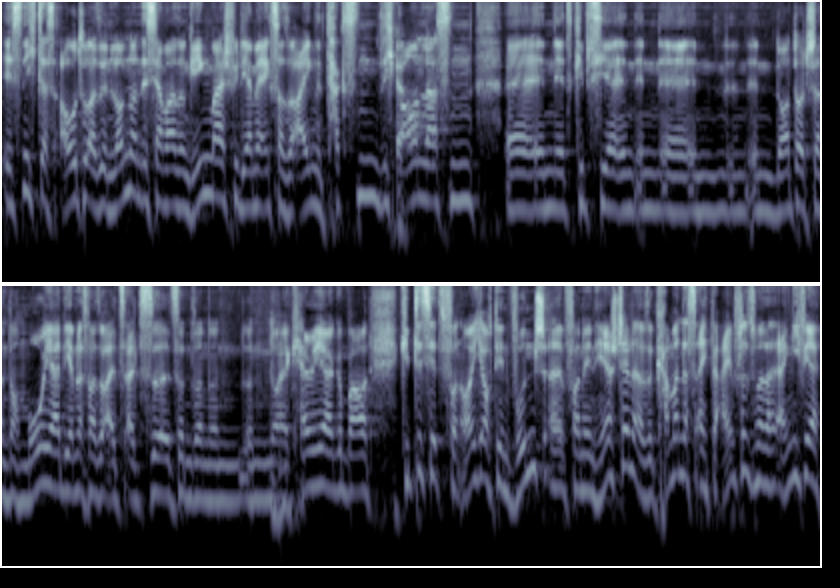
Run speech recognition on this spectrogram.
Ist nicht das Auto, also in London ist ja mal so ein Gegenbeispiel, die haben ja extra so eigene Taxen sich ja. bauen lassen. Äh, in, jetzt gibt's hier in, in, äh, in, in, Norddeutschland noch Moja, die haben das mal so als, als so, so, so, ein, so ein neuer Carrier gebaut. Gibt es jetzt von euch auch den Wunsch äh, von den Herstellern? Also kann man das eigentlich beeinflussen? Man sagt, eigentlich wäre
